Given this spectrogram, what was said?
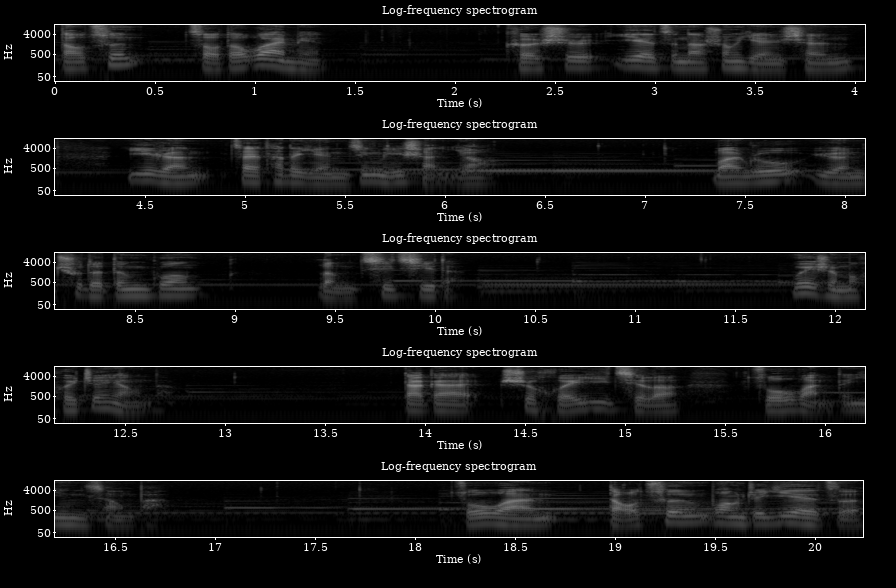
岛村走到外面，可是叶子那双眼神依然在他的眼睛里闪耀，宛如远处的灯光，冷凄凄的。为什么会这样呢？大概是回忆起了昨晚的印象吧。昨晚，岛村望着叶子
